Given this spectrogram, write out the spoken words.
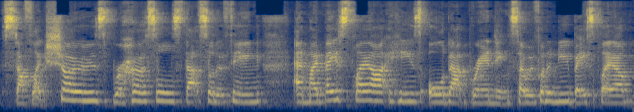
stuff like shows, rehearsals, that sort of thing. And my bass player, he's all about branding. So we've got a new bass player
